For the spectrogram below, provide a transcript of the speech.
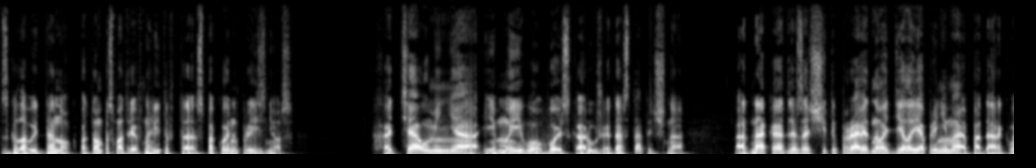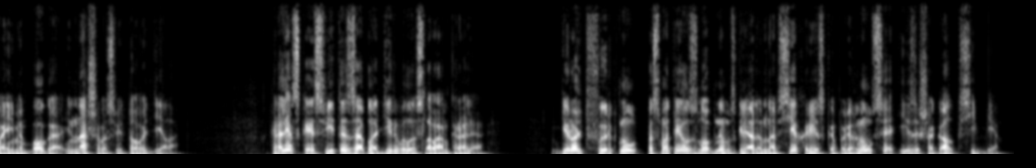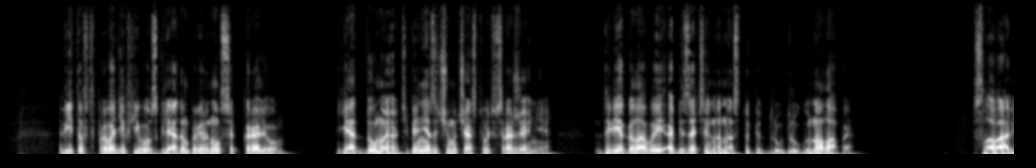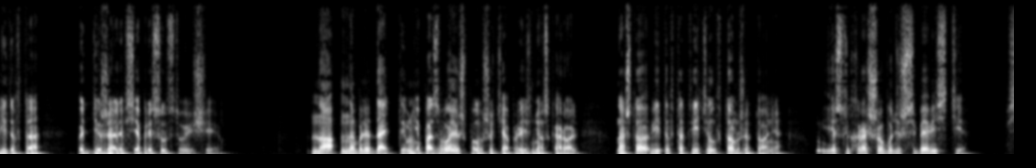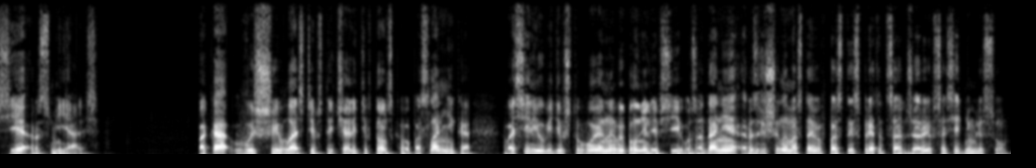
с головы до ног. Потом, посмотрев на Витовта, спокойно произнес. «Хотя у меня и моего войска оружия достаточно, однако для защиты праведного дела я принимаю подарок во имя Бога и нашего святого дела». Королевская свита зааплодировала словам короля. Герольд фыркнул, посмотрел злобным взглядом на всех, резко повернулся и зашагал к себе. Витовт, проводив его взглядом, повернулся к королю. «Я думаю, тебе незачем участвовать в сражении. Две головы обязательно наступят друг другу на лапы». Слова Витовта поддержали все присутствующие. «Но наблюдать ты мне позволишь?» — полушутя произнес король. На что Витовт ответил в том же тоне. «Если хорошо будешь себя вести». Все рассмеялись. Пока высшие власти встречали тевтонского посланника, Василий, увидев, что воины выполнили все его задания, разрешил им, оставив посты, спрятаться от жары в соседнем лесу.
